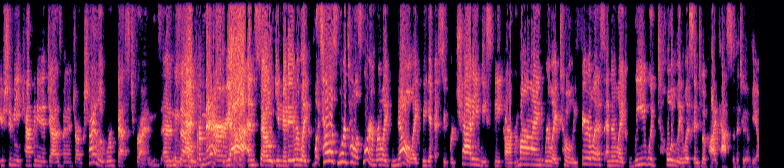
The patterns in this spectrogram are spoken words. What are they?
you should meet Caffeinated Jasmine and Drunk Shiloh. We're best friends. And Mhm. so And- from there, Yeah, and so you know they were like, "What? Tell us more, tell us more." And we're like, "No, like we get super chatty, we speak our mind, we're like totally fearless." And they're like, "We would totally listen to a podcast of the two of you."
